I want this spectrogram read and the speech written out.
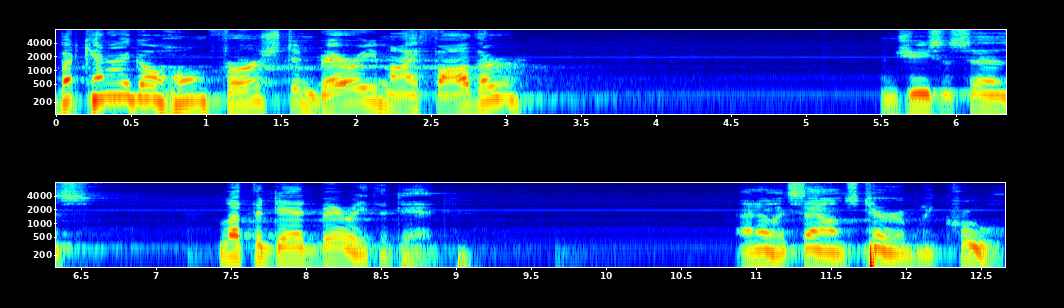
but can I go home first and bury my father? And Jesus says, Let the dead bury the dead. I know it sounds terribly cruel.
